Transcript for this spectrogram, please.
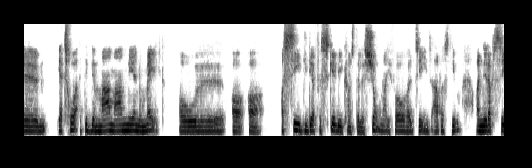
Øh, jeg tror, at det bliver meget, meget mere normalt og, øh, og, og, og se de der forskellige konstellationer i forhold til ens arbejdsliv, og netop se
